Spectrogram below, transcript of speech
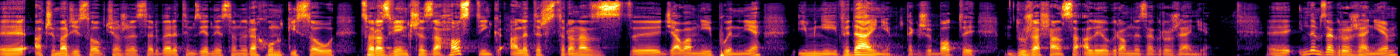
Y, a czym bardziej są obciążone serwery, tym z jednej strony rachunki są coraz większe za hosting, ale też strona z, y, działa mniej płynnie i mniej wydajnie. Także boty duża szansa, ale i ogromne zagrożenie. Y, innym zagrożeniem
